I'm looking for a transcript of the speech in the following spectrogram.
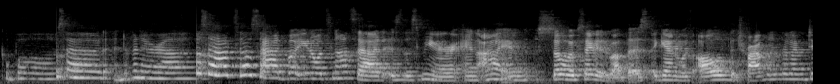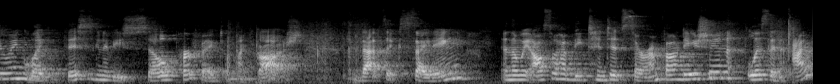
goodbye. So sad, end of an era. So sad, so sad, but you know what's not sad is this mirror and I am so excited about this. Again, with all of the traveling that I'm doing, like this is gonna be so perfect. Oh my gosh, that's exciting. And then we also have the tinted serum foundation. Listen, I've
